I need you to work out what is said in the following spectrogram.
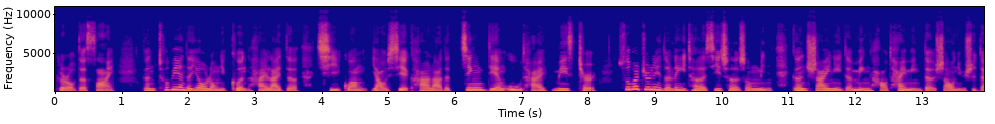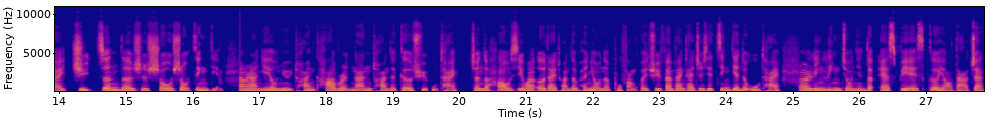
Girl 的 Sign。跟 Two PM 的佑荣尼坤 highlight 的启光耀燮 Kara 的经典舞台 Mister Super Junior 的利特西澈松闵跟 Shiny 的敏豪泰明的少女时代剧真的是首首经典，当然也有女团 cover 男团的歌曲舞台。真的好喜欢二代团的朋友呢，不妨回去翻翻看这些经典的舞台。二零零九年的 SBS 歌谣大战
